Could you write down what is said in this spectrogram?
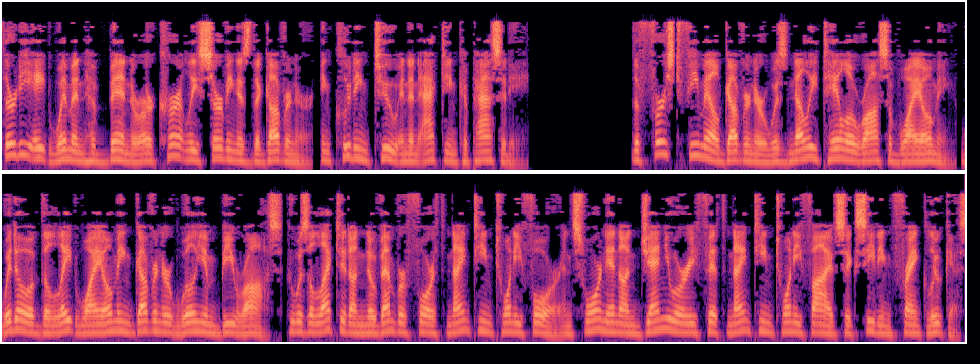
Thirty-eight women have been or are currently serving as the governor, including two in an acting capacity. The first female governor was Nellie Tayloe Ross of Wyoming widow of the late Wyoming Governor William B. Ross who was elected on November 4, 1924 and sworn in on January 5, 1925 succeeding Frank Lucas.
